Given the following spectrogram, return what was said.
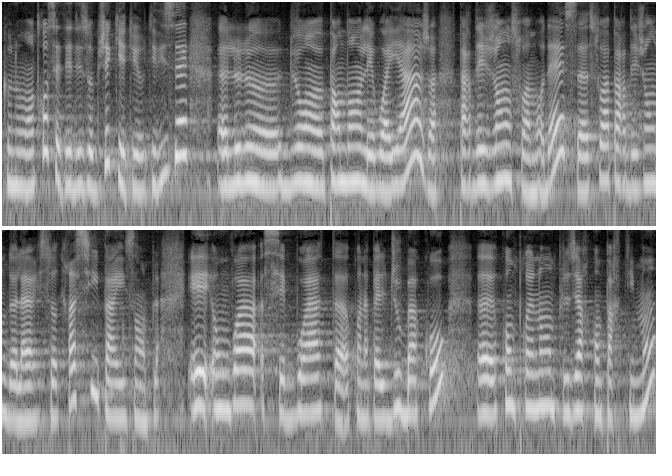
que nous montrons, c'était des objets qui étaient utilisés le pendant les voyages par des gens soit modestes, soit par des gens de l'aristocratie, par exemple. Et on voit ces boîtes qu'on appelle jubako, euh, comprenant plusieurs compartiments.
